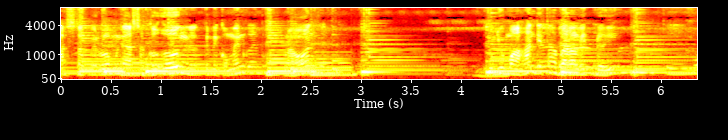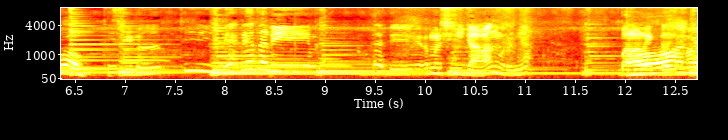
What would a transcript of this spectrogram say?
Astagfirullah mun asa keung di komen kan naon? Jumahan di tabaralit deui. Wow. Dia dia tadi tadi teman sisi jalan menurutnya balik oh anu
